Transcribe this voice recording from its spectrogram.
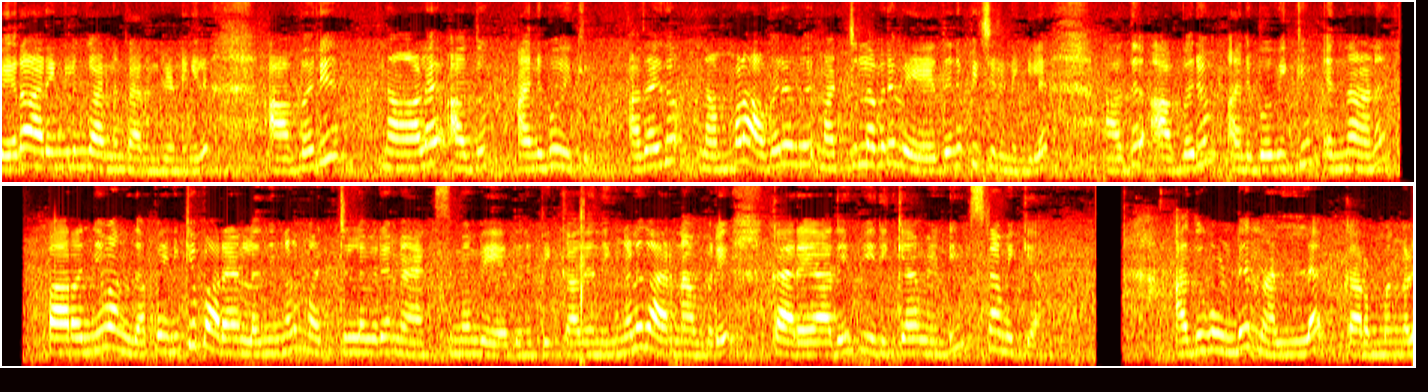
വേറെ ആരെങ്കിലും കാരണം കരഞ്ഞിട്ടുണ്ടെങ്കിൽ അവർ നാളെ അതും അനുഭവിക്കും. അതായത് നമ്മൾ അവരെ മറ്റുള്ളവരെ വേദനിപ്പിച്ചിട്ടുണ്ടെങ്കിൽ അത് അവരും അനുഭവിക്കും എന്നാണ് പറഞ്ഞു വന്നത്. അപ്പോൾ എനിക്ക് പറയാനുള്ളത് നിങ്ങൾ മറ്റുള്ളവരെ മാക്സിമം വേദനിപ്പിക്കാതെ നിങ്ങൾ കാരണം അവർ കരയാതെയും ഇരിക്കാൻ വേണ്ടി ശ്രമിക്കുക. അതുകൊണ്ട് നല്ല കർമ്മങ്ങൾ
